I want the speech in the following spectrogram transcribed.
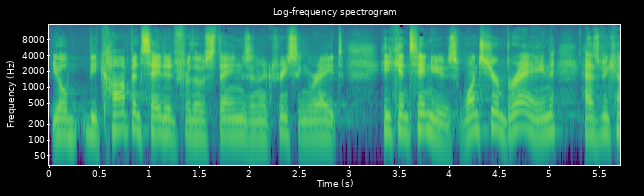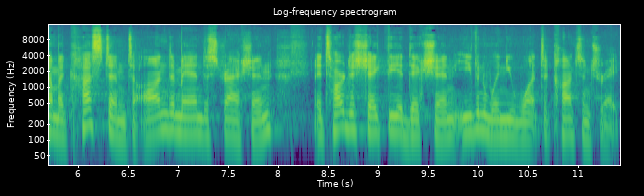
You'll be compensated for those things at an increasing rate. He continues Once your brain has become accustomed to on demand distraction, it's hard to shake the addiction even when you want to concentrate.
